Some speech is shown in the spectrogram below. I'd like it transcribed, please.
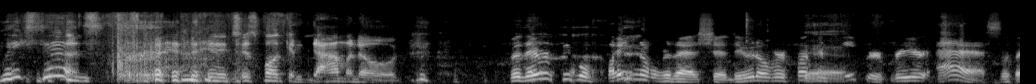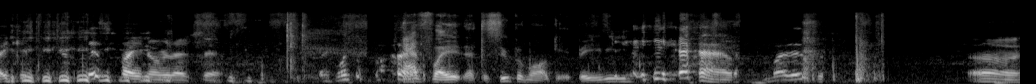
makes sense. and it just fucking dominoed. But there were people fighting over that shit, dude, over fucking Yeah. paper for your ass. Like, this fighting over that shit. Like, what the fuck? Cat fight at the supermarket, baby. yeah. What is it? Uh,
